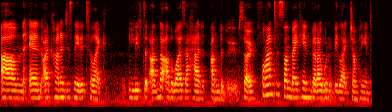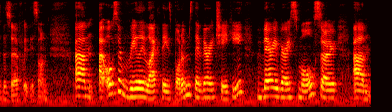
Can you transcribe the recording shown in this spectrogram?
um, and I kind of just needed to like lift it under. Otherwise I had under boob so fine to sunbake in but I wouldn't be like jumping into the surf with this on um, I also really like these bottoms. They're very cheeky, very, very small, so um,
